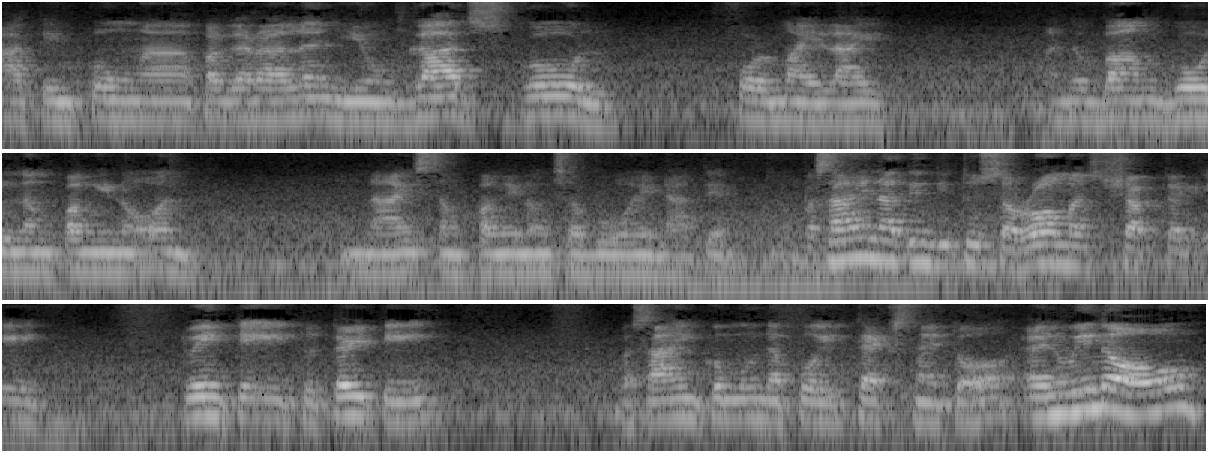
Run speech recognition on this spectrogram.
ating pong uh, pag-aralan yung God's goal for my life. Ano ba ang goal ng Panginoon? Ang nais ng Panginoon sa buhay natin. Basahin natin dito sa Romans chapter 8, 28 to 30. Basahin ko muna po yung text na ito. And we know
